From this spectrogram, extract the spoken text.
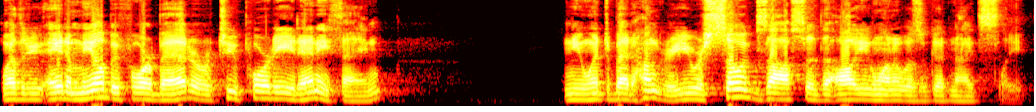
Whether you ate a meal before bed or were too poor to eat anything, and you went to bed hungry, you were so exhausted that all you wanted was a good night's sleep.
